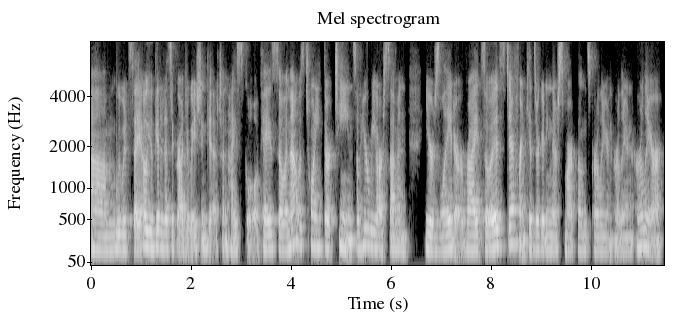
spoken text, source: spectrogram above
Um, we would say, oh, you'll get it as a graduation gift in high school. Okay. So, and that was 2013. So here we are seven years later, right? So it's different. Kids are getting their smartphones earlier and earlier and earlier.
